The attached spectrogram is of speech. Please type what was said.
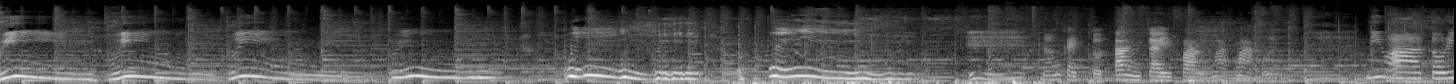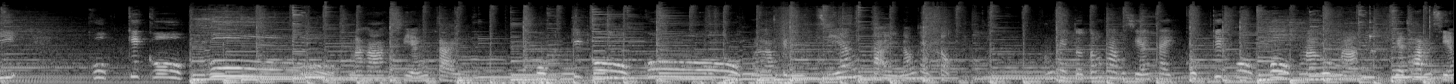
วิ่งวิ่งวิ่งวิ่งวิ่งวิ่งน้องไก่ตัวตั้งใจฟังมาก ๆ เลย นิวาโตริโกเกโกโกนะคะ เสียงไก่โกเกโกโกนะคะเป็นเสียงไก่น้องไก่ตกน้องไก่ตกต้องทำเสียงไก่โกเกโกโกนะลูกนะอย่าทำเสียง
